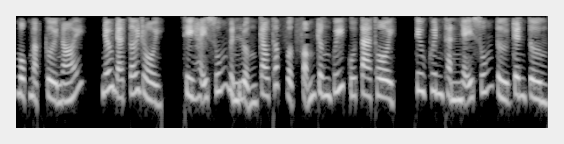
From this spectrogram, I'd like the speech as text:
một mặt cười nói, nếu đã tới rồi, thì hãy xuống bình luận cao thấp vật phẩm trân quý của ta thôi, tiêu khuyên thành nhảy xuống từ trên tường,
